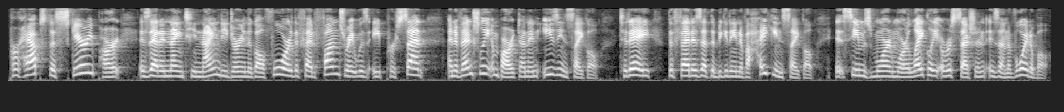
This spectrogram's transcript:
Perhaps the scary part is that in 1990, during the Gulf War, the Fed funds rate was 8% and eventually embarked on an easing cycle. Today, the Fed is at the beginning of a hiking cycle. It seems more and more likely a recession is unavoidable.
